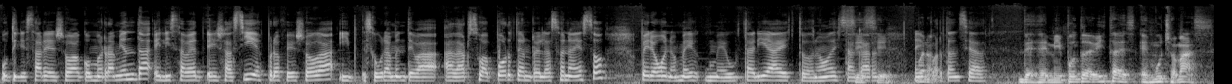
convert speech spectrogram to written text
utilizar el yoga como herramienta. Elizabeth, ella sí es profe de yoga y seguramente va a dar su aporte en relación a eso, pero bueno, me, gustaría esto, ¿no? destacar la importancia desde mi punto de vista es, es mucho más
